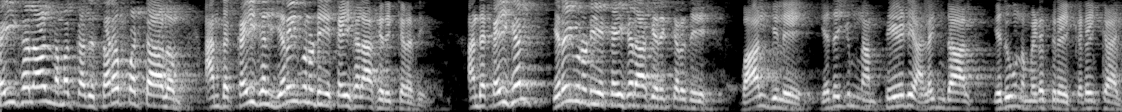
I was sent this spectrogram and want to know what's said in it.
கைகளால் நமக்கு அது தரப்பட்டாலும் அந்த கைகள் இறைவனுடைய கைகளாக இருக்கிறது. அந்த கைகள் இறைவனுடைய கைகளாக இருக்கிறது. வாழ்விலே எதையும் நாம் தேடி அலைந்தால் எதுவும் நம்மிடத்திலே கிடைக்காது.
